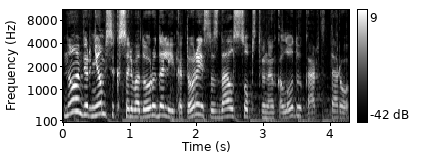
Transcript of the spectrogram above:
Но вернемся к Сальвадору Дали, который создал собственную колоду карт Таро.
